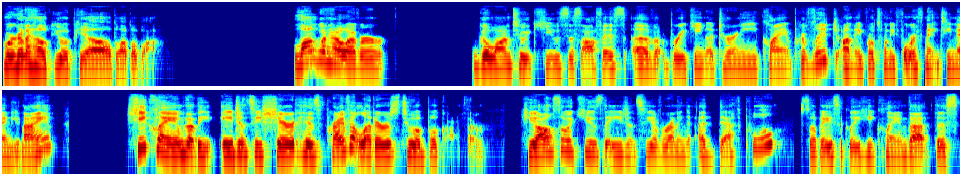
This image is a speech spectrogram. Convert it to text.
we're going to help you appeal, blah, blah, blah. Long would, however, go on to accuse this office of breaking attorney client privilege on April 24th, 1999. He claimed that the agency shared his private letters to a book author. He also accused the agency of running a death pool. So basically, he claimed that this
